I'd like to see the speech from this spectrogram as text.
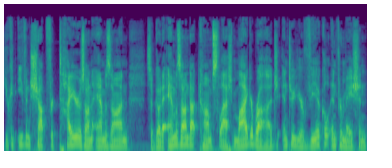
You can even shop for tires on Amazon. So go to amazon.com slash mygarage, enter your vehicle information,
